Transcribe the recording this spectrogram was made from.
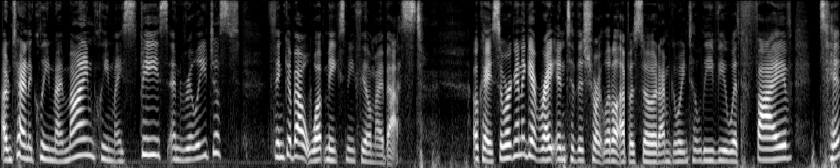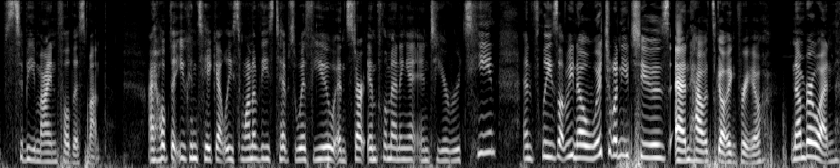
I'm trying to clean my mind, clean my space, and really just think about what makes me feel my best. Okay, so we're going to get right into this short little episode. I'm going to leave you with five tips to be mindful this month. I hope that you can take at least one of these tips with you and start implementing it into your routine. And please let me know which one you choose and how it's going for you. Number one,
